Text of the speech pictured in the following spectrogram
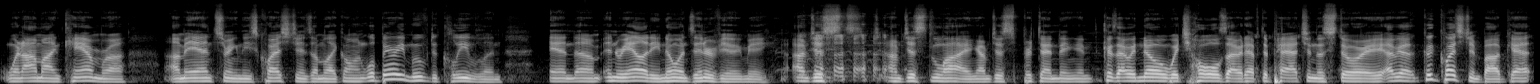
when I'm on camera. I'm answering these questions. I'm like, going, well, Barry moved to Cleveland, and um, in reality, no one's interviewing me. I'm just, I'm just lying. I'm just pretending, and because I would know which holes I would have to patch in the story. I've got good question, Bobcat.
